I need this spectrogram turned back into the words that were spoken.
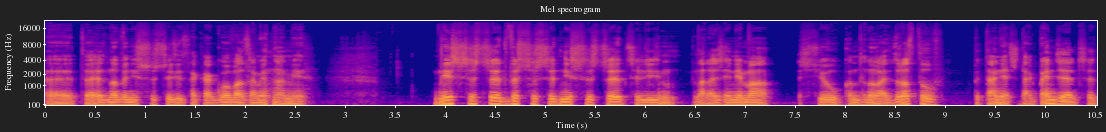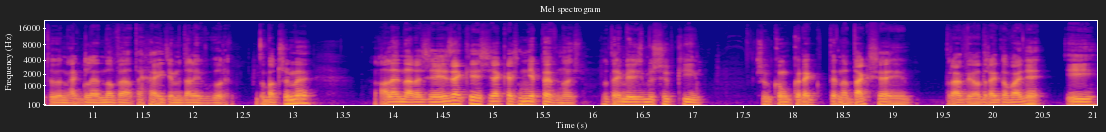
e, to jest nowy, niższy szczyt i taka głowa z ramionami. Niższy szczyt, wyższy szczyt, niższy szczyt, czyli na razie nie ma sił kontynuować wzrostów. Pytanie, czy tak będzie, czy tu nagle nowe ATH idziemy dalej w górę. Zobaczymy, ale na razie jest jakieś, jakaś niepewność. Tutaj mieliśmy szybki, szybką korektę na DAX-ie i prawie odreagowanie i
